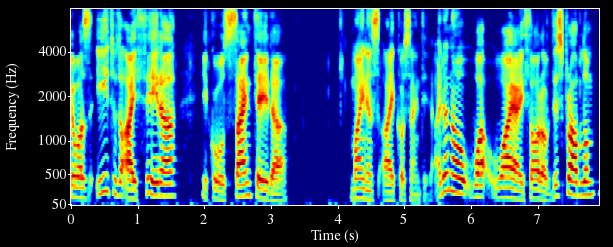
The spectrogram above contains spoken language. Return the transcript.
It was e to the i theta equals sine theta minus i cosine theta. I don't know wh why I thought of this problem.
